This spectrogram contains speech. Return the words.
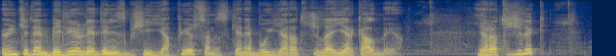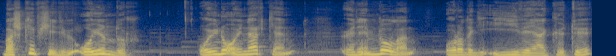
Önceden belirlediğiniz bir şey yapıyorsanız gene bu yaratıcılığa yer kalmıyor. Yaratıcılık başka bir şeydir, bir oyundur. Oyunu oynarken önemli olan oradaki iyi veya kötüyü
